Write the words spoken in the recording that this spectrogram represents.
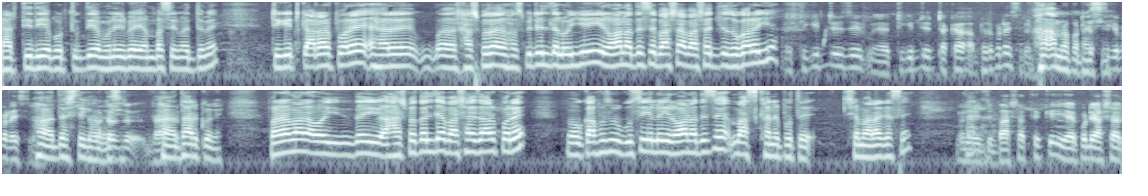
ঘাটতি দিয়ে ভর্তুক দিয়ে, মনির ভাই এম্বাসির মাধ্যমে। টিকিট কাটার পরে হারে হাসপাতাল হসপিটাল দিয়ে লইয়েই রওনা দিয়েছে বাসা বাসায় দিয়ে জোগাড় হইয়া। টিকিটের যে টিকিটের টাকা আপনারা পাঠাইছিলেন? হ্যাঁ আমরা পাঠাইছি। হ্যাঁ দেশ থেকে পাঠাইছি। হ্যাঁ ধার করে। পরে আমার ওই ওই হাসপাতাল যা বাসায় যাওয়ার পরে ও কাপড় চোপড় গুছিয়ে লই রওনা দিয়েছে মাঝখানে পথে সে মারা গেছে। মানে যে বাসা থেকে এয়ারপোর্টে আসার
